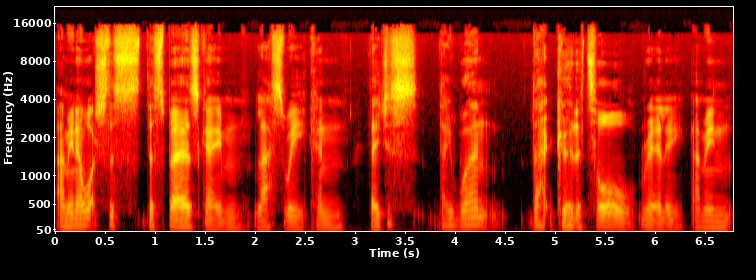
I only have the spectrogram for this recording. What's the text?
I mean, I watched the the Spurs game last week, and they just they weren't that good at all, really. I mean,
